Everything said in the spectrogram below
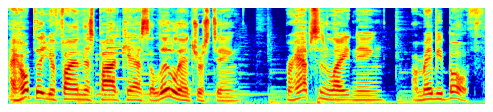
I hope that you'll find this podcast a little interesting, perhaps enlightening, or maybe both.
